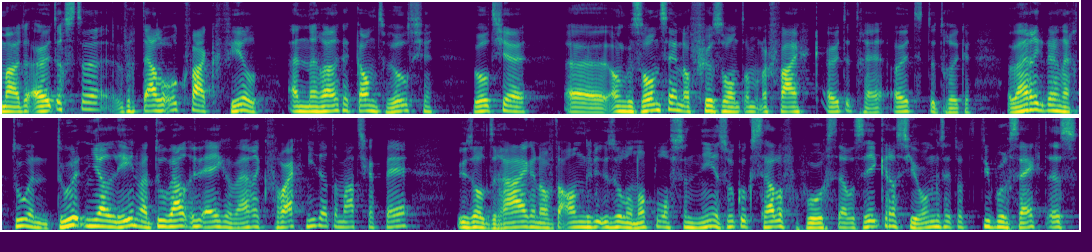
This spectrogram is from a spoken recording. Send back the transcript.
Maar de uitersten vertellen ook vaak veel. En naar welke kant wilt je? Wilt je uh, ongezond zijn of gezond, om het nog vaak uit te, uit te drukken. Werk daar naartoe en doe het niet alleen, maar doe wel uw eigen werk. Verwacht niet dat de maatschappij u zal dragen of de anderen u zullen oplossen. Nee, zoek ook zelf voorstellen. Zeker als je jong bent, wat Tibor zegt is,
